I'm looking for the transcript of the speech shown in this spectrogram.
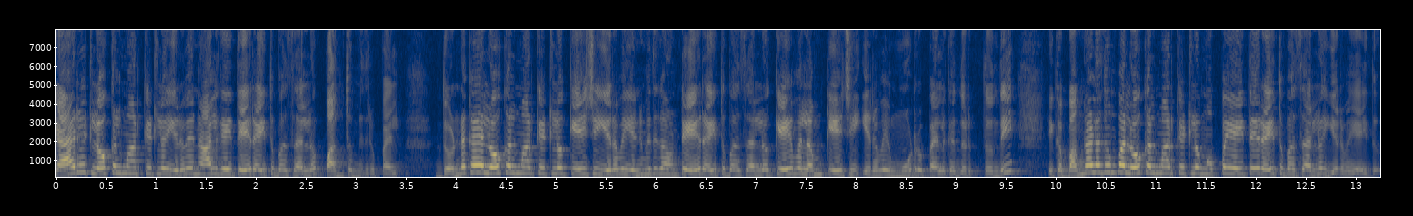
క్యారెట్ లోకల్ మార్కెట్లో ఇరవై నాలుగు అయితే రైతు బజార్లో పంతొమ్మిది రూపాయలు. దొండకాయ లోకల్ మార్కెట్లో కేజీ ఇరవై ఎనిమిదిగా ఉంటే రైతు బజార్లో కేవలం కేజీ ఇరవై మూడు రూపాయలకే దొరుకుతుంది. ఇక బంగాళాదుంప లోకల్ మార్కెట్లో ముప్పై అయితే రైతు బజార్లో ఇరవై ఐదు.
